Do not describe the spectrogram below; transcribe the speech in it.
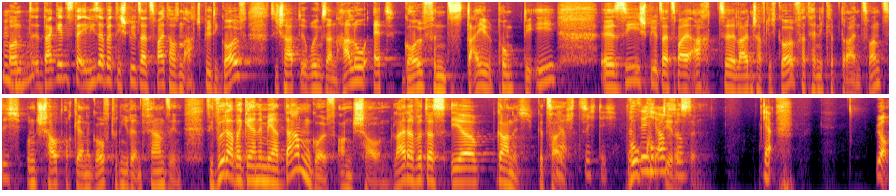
Mhm. und äh, da geht es der Elisabeth, die spielt seit 2008, spielt die Golf. Sie schreibt übrigens an hallo at golfenstyle.de. Äh, Sie spielt seit 2008 äh, leidenschaftlich Golf, hat Handicap 23 und schaut auch gerne Golfturniere im Fernsehen. Sie würde aber gerne mehr Damengolf anschauen. Leider wird das eher gar nicht Ja, gezeigt. richtig. Das Wo guckt ihr so. das denn? Ja. Ja,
